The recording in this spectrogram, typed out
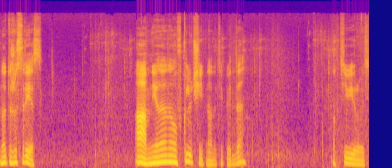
Ну это же срез. А, мне, наверное, его включить надо теперь, да? Активировать.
